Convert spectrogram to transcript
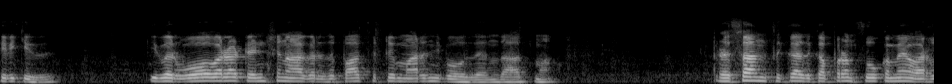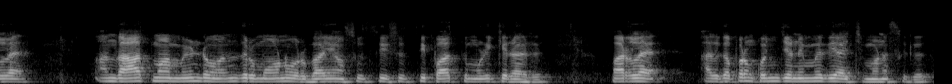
சிரிக்குது. இவர் ஓவராக டென்ஷன் ஆகிறது பார்த்துட்டு மறைஞ்சு போகுது அந்த ஆத்மா. பிரசாந்துக்கு அதுக்கப்புறம் தூக்கமே வரல. அந்த ஆத்மா மீண்டும் வந்துருமோன்னு ஒரு பயம் சுற்றி சுற்றி பார்த்து முழிக்கிறாரு. வரல. அதுக்கப்புறம் கொஞ்சம் நிம்மதியாச்சு மனசுக்கு.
